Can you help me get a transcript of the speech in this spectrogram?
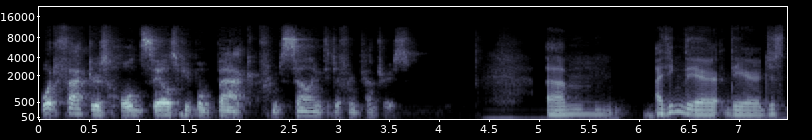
What factors hold salespeople back from selling to different countries? Um, I think they're they're just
